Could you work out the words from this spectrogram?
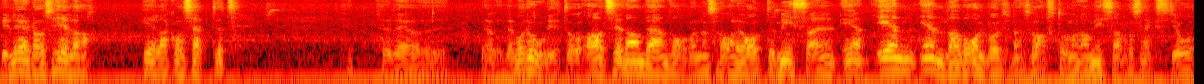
vi lärde oss hela, hela konceptet. Det, det, det var roligt och allt sedan den dagen så har jag inte missat en, en, en enda valborgsmässoafton har jag missat på 60 år.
